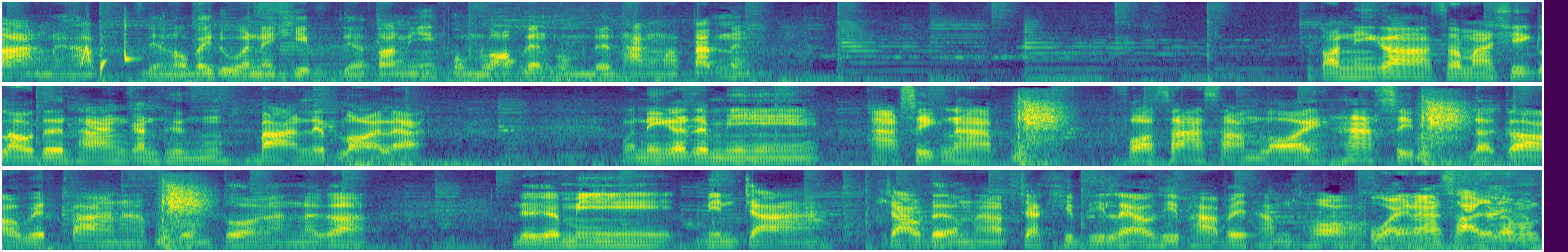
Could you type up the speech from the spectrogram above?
บ้างนะครับ เดี๋ยวเราไปดูกันในคลิป เดี๋ยวตอนนี้ผมรอเพื่อนผมเดินทางมาแป๊บหนึ่ง ตอนนี้ก็สมาชิกเราเดินทางกันถึงบ้านเรียบร้อยแล้ว วันนี้ก็จะมีอาซิกนะครับฟอร์ซ่า350 แล้วก็เวสป้านะครับรวมตัวกันแล้วก็ เดี๋ยวจะมีนินจาเจ้าเดิมนะครับ จากคลิปที่แล้วที่พาไปทำท่อสวยนะใส่แล้วมัน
